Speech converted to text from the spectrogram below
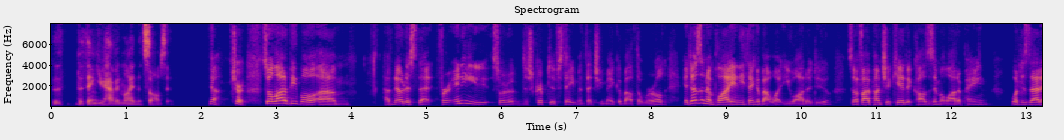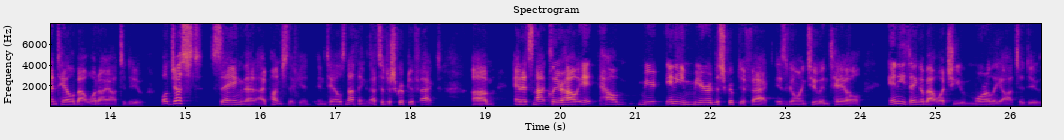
the the thing you have in mind that solves it. Yeah, sure. So a lot of people um, have noticed that for any sort of descriptive statement that you make about the world, it doesn't imply anything about what you ought to do. So if I punch a kid, it causes him a lot of pain. What does that entail about what I ought to do? Well, just saying that I punched the kid entails nothing. That's a descriptive fact. Um, and it's not clear how it, how mere, any mere descriptive fact is going to entail anything about what you morally ought to do.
